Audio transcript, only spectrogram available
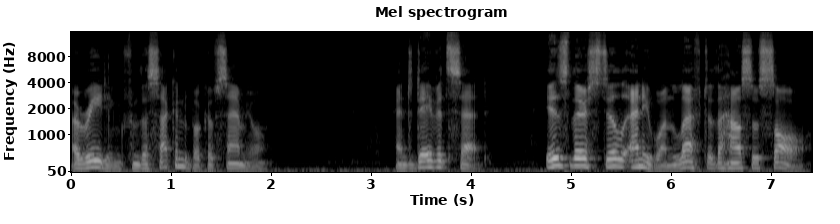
A reading from the second book of Samuel. And David said, Is there still anyone left of the house of Saul,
